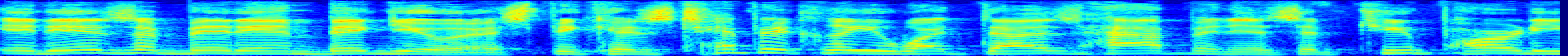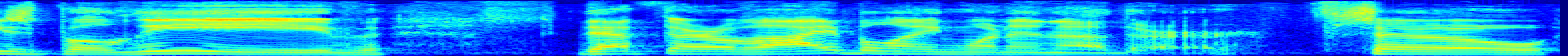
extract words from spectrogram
it is a bit ambiguous because typically what does happen is if two parties believe that they're libeling one another. So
